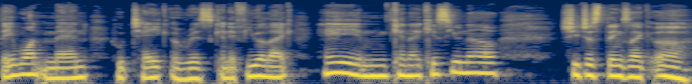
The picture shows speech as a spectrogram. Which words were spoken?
They want men who take a risk. And if you're like, hey, mm, can I kiss you now? She just thinks like, oh,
